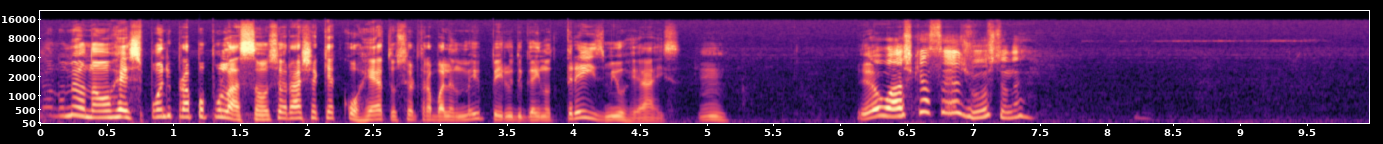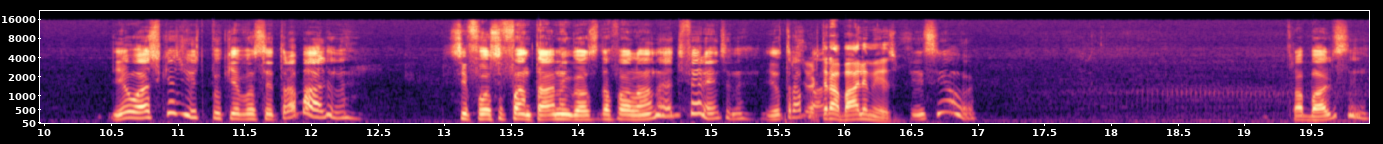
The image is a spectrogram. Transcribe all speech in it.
Não, no meu não, responde para a população. O senhor acha que é correto o senhor trabalhando meio período e ganhando 3 mil reais? eu acho que esse é justo, né? Eu acho que é justo, porque você trabalha, né? Se fosse fantasma, igual você está falando, é diferente, né? Eu O senhor trabalho. trabalha mesmo. Sim, senhor. Trabalho sim.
